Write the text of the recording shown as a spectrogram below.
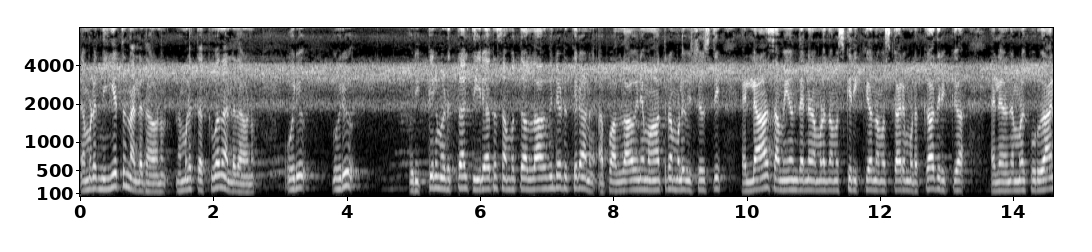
നമ്മുടെ നീയത്ത് നല്ലതാവണം നമ്മുടെ തെക്കുവ നല്ലതാവണം. ഒരു ഒരു ഒരിക്കലും എടുത്താൽ തീരാത്ത സമ്പത്ത് അള്ളാഹുവിന്റെ അടുക്കലാണ്. അപ്പോൾ അള്ളാഹുവിനെ മാത്രം നമ്മൾ വിശ്വസിച്ച് എല്ലാ സമയവും തന്നെ നമ്മൾ നമസ്കരിക്കുക നമസ്കാരം മുടക്കാതിരിക്കുക. അല്ല നമ്മൾ ഖുർആൻ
